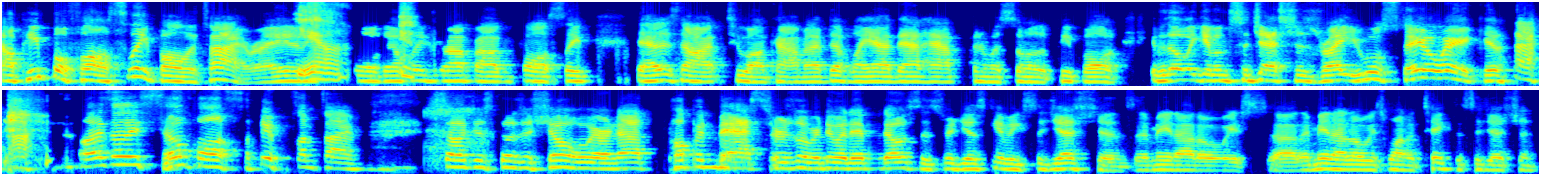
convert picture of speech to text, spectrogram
Now people fall asleep all the time, right? And Yeah. People definitely drop out and fall asleep. That is not too uncommon. I've definitely had that happen with some of the people, even though we give them suggestions, right? You will stay awake. Well, so they still fall asleep sometimes. So it just goes to show we're not puppet masters when we're doing hypnosis. We're just giving suggestions. They may not always, uh, they may not always want to take the suggestion.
